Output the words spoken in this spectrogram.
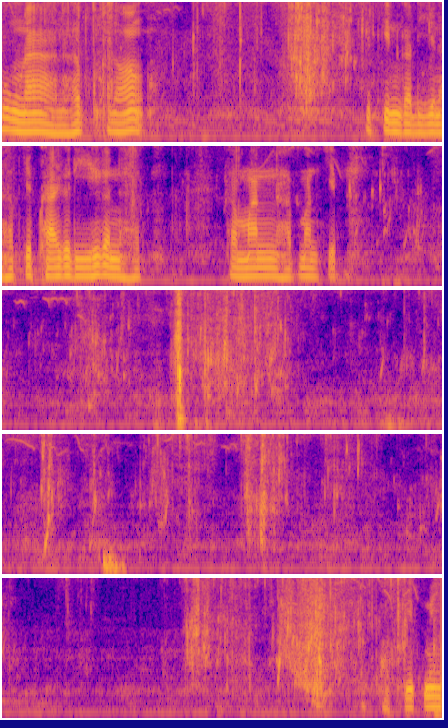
บุ้งหน้านะครับพี่น้อง ก็บกินก็ดีนะครับเจ็บขายก็ดีให้กันนะครับถ้ามันนะครับ มันเจ็บผักกิดมี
